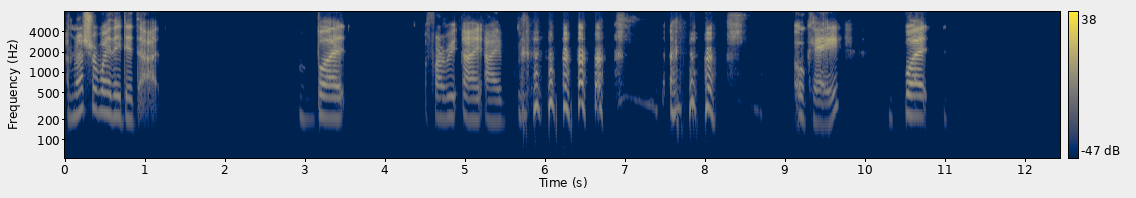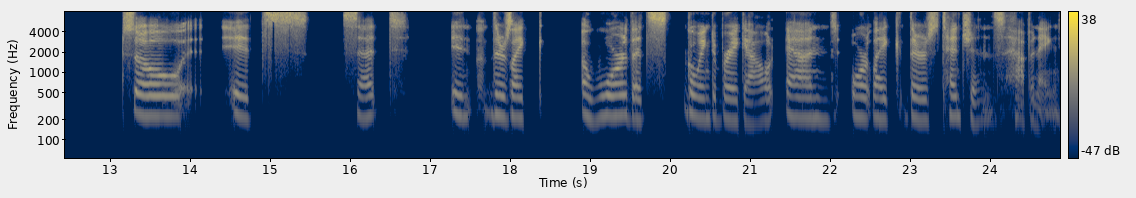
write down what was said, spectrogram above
I'm not sure why they did that, but far I I okay, but so it's set in there's like a war that's going to break out and or like there's tensions happening.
